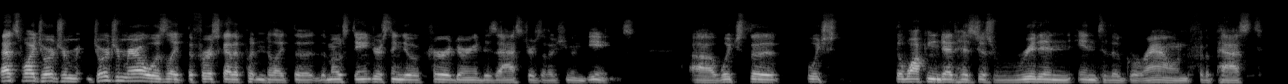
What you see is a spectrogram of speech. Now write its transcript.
that's why George George Romero was like the first guy that put into like the the most dangerous thing to occur during a disaster is other human beings, uh, which the which the Walking Dead has just ridden into the ground for the past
